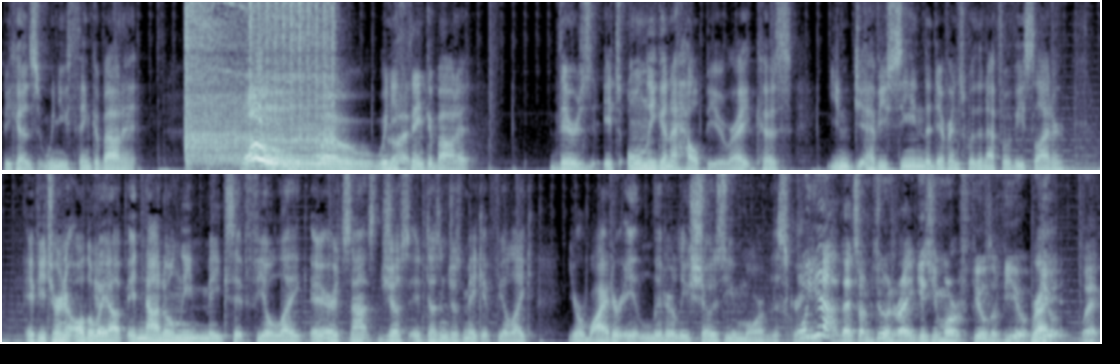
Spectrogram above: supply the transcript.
because when you think about it, Whoa! whoa, when Go you ahead. think about it, there's it's only gonna help you, right? Because you have you seen the difference with an FOV slider? If you turn it all the way up, it not only makes it feel like, or it's not just, it doesn't just make it feel like you're wider. It literally shows you more of the screen. Well, yeah, that's what I'm doing, right? It gives you more field of view. Right. View, wait,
